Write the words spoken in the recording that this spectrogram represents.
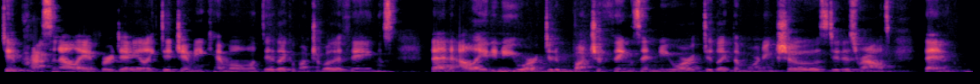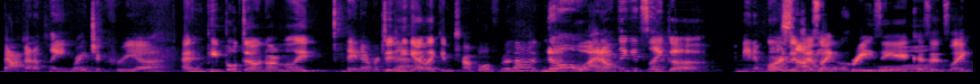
did press in LA for a day, like did Jimmy Kimmel, did like a bunch of other things. Then LA to New York, did a bunch of things in New York, did like the morning shows, did his rounds. Then back on a plane right to Korea. And people don't normally. They never did Did he get like in trouble for that? No, I don't think it's like a. I mean, it Or is it just like crazy because it's like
